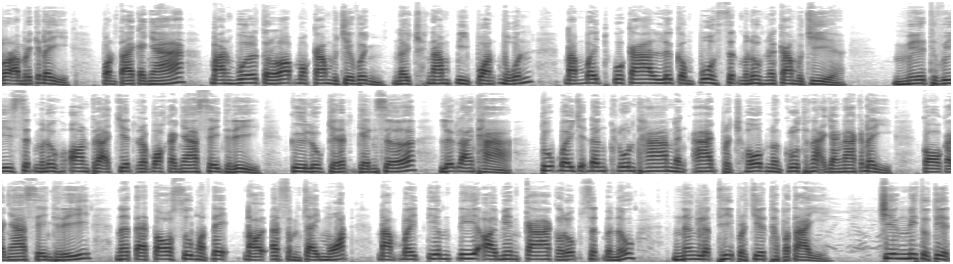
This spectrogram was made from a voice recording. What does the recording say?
រដ្ឋអាមេរិកក្តីប៉ុន្តែកញ្ញាបានវិលត្រឡប់មកកម្ពុជាវិញ នៅឆ្នាំ2004ដើម្បីធ្វើការលើកកម្ពស់សិទ្ធិមនុស្សនៅកម្ពុជាមេធាវីសិទ្ធិមនុស្សអន្តរជាតិរបស់កញ្ញាសេងធារីគឺលោកចរិត Genser លើកឡើងថា ទោះបីជាដឹងខ្លួនថានឹងអាចប្រឈមនឹងគ្រោះថ្នាក់យ៉ាងណាក្តីក៏កញ្ញាសេងធារីនៅតែតស៊ូមតិដោយឥតសំចៃមាត់ដើម្បីទាមទារឲ្យមានការគោរពសិទ្ធិមនុស្សនិងលទ្ធិប្រជាធិបតេយ្យជាងនេះទៅទៀត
